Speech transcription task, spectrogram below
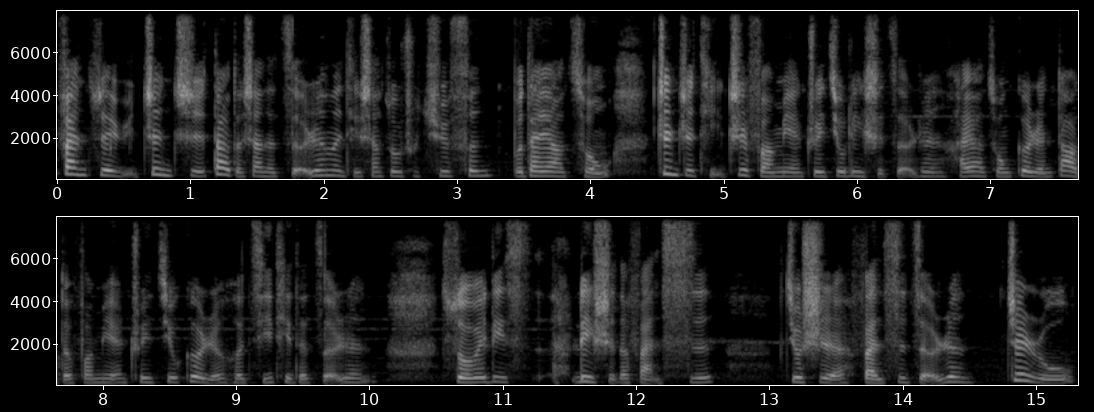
犯罪与政治道德上的责任问题上做出区分。不但要从政治体制方面追究历史责任，还要从个人道德方面追究个人和集体的责任。所谓历史历史的反思，就是反思责任。正如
